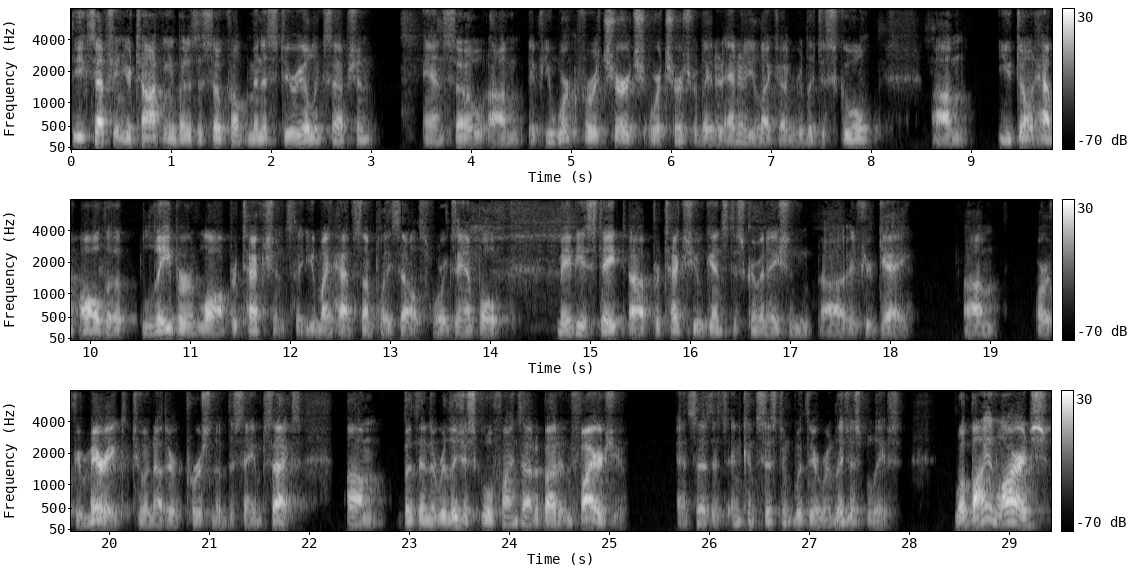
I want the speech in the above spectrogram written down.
The exception you're talking about is a so-called ministerial exception. And so, um, if you work for a church or a church-related entity like a religious school, um, you don't have all the labor law protections that you might have someplace else. For example, maybe a state uh, protects you against discrimination uh, if you're gay um, or if you're married to another person of the same sex. Um, but then the religious school finds out about it and fires you and says it's inconsistent with their religious beliefs. Well, by and large,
